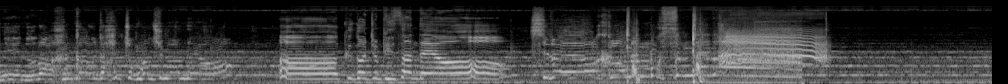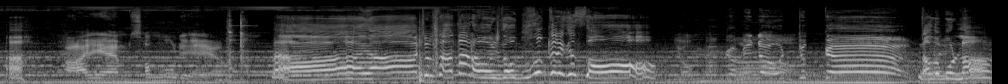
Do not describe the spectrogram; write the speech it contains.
네 누나 한 가운데 한쪽만 주면 안 돼요? 어 그건 좀 비싼데요. 싫어요. 그러면 목숨 내놔. I am 선물이에요. 아야좀 할아버지 너무 무섭게 생겼어. 연맨나 나 어떡해? 나도 몰라.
